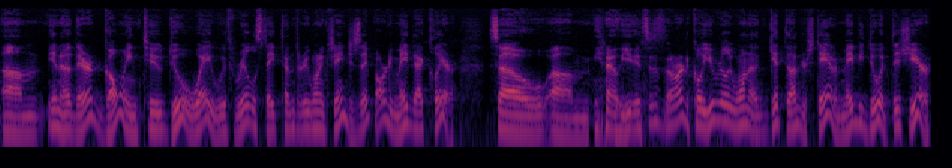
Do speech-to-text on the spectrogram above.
um, you know, they're going to do away with real estate 1031 exchanges. They've already made that clear. So, um, you know, it's just an article you really want to get to understand and maybe do it this year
